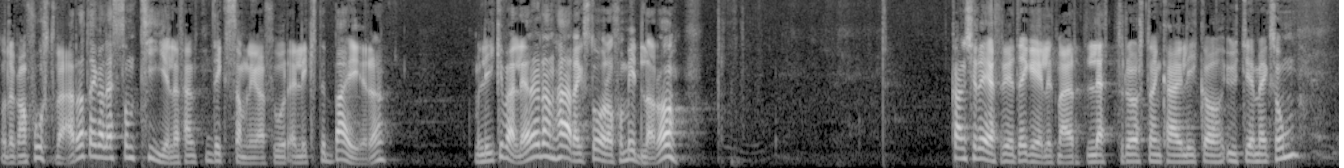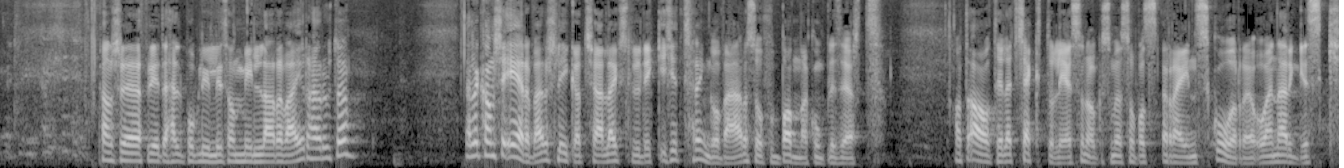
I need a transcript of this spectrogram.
Og det kan fort være at jeg har lest sånn 10 eller 15 diktsamlinger i fjor jeg likte bedre. Men likevel er det den her jeg står og formidler, da. Kanskje det er fordi jeg er litt mer lettrørt enn hva jeg liker å utgi meg som. Kanskje fordi det holder på å bli litt sånn mildere veier her ute. Eller kanskje er det bare slik at kjærlighetslyrikk ikke trenger å være så forbanna komplisert? At det av og til er kjekt å lese noe som er såpass reinskåret og energisk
